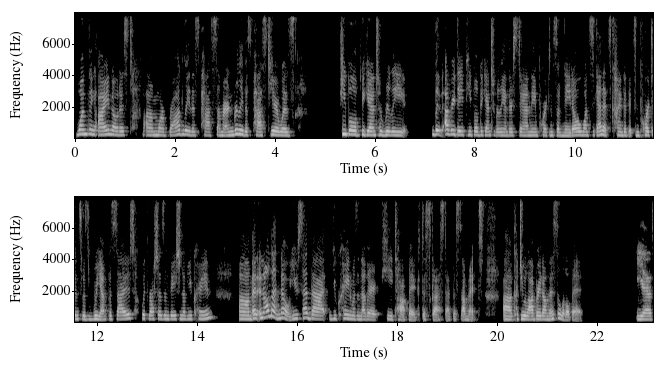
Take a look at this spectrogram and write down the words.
one thing I noticed um, more broadly this past summer and really this past year was people began to really the everyday people began to really understand the importance of NATO. Once again, it's kind of its importance was reemphasized with Russia's invasion of Ukraine. Um, and, and, on that note, you said that Ukraine was another key topic discussed at the summit. Uh, could you elaborate on this a little bit? Yes,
